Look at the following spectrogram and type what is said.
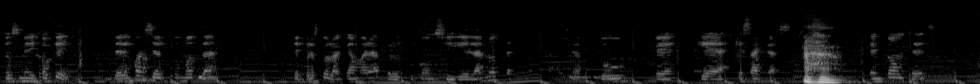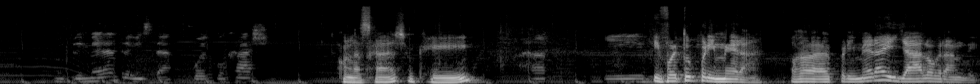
Entonces me dijo, ok, te dejo hacer tu nota, te presto la cámara, pero tú consigue la nota. O sea, tú ve qué, qué sacas. Ajá. Entonces, mi primera entrevista fue con Hash. Con las hash, ok. Ajá. Y, Y fue tu primera. O sea, primera y ya lo grande.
